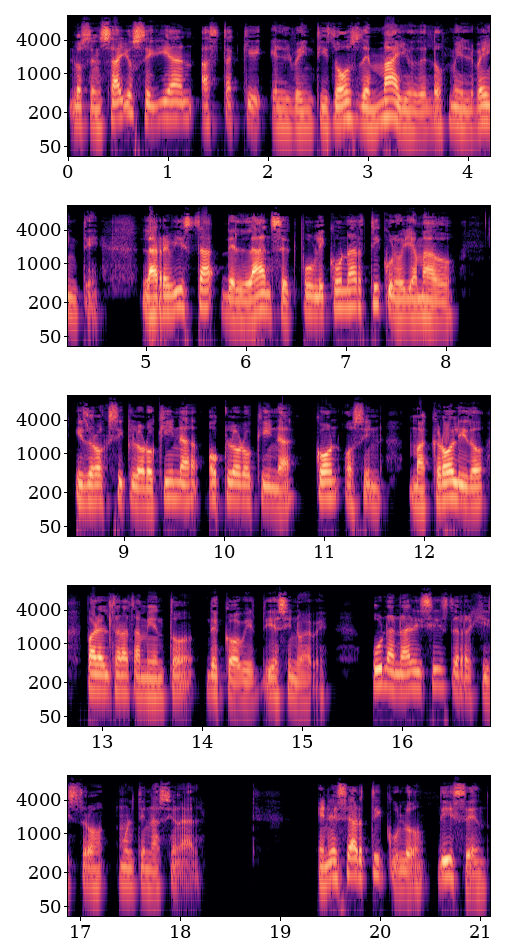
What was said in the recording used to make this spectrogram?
Los ensayos seguían hasta que el 22 de mayo del 2020 la revista The Lancet publicó un artículo llamado Hidroxicloroquina o cloroquina con o sin macrólido para el tratamiento de COVID-19, un análisis de registro multinacional. En ese artículo dicen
